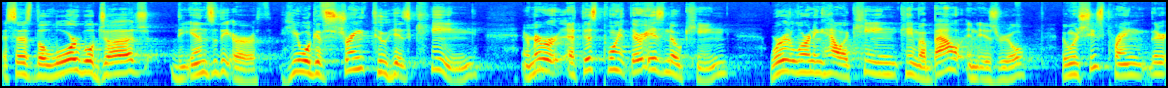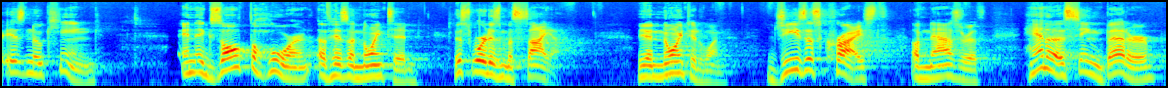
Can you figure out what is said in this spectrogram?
it says, The Lord will judge the ends of the earth. He will give strength to his king. And remember, at this point, there is no king. We're learning how a king came about in Israel. But when she's praying, there is no king. And exalt the horn of his anointed. This word is Messiah, the anointed one, Jesus Christ of Nazareth. Hannah is seeing better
